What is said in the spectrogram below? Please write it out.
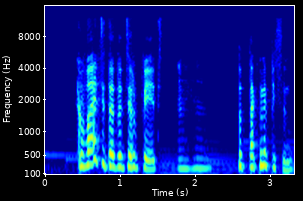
хватит это терпеть. Угу. Тут так написано.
